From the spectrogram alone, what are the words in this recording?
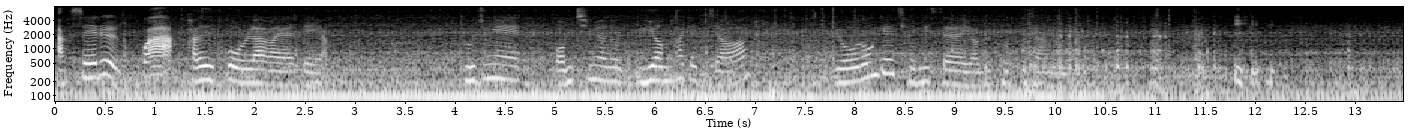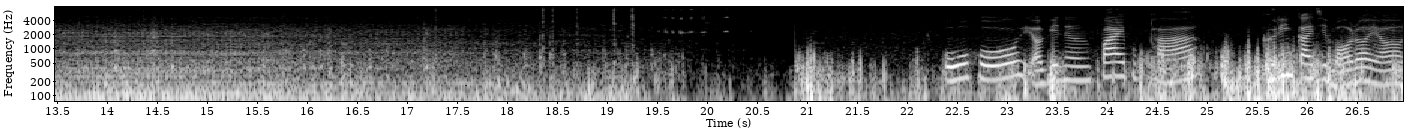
악셀을 꽉 밟고 올라가야 돼요. 도중에 멈추면 위험하겠죠. 요런 게 재밌어요. 여기 골프장은. 오홀 여기는 5파 그린까지 멀어요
